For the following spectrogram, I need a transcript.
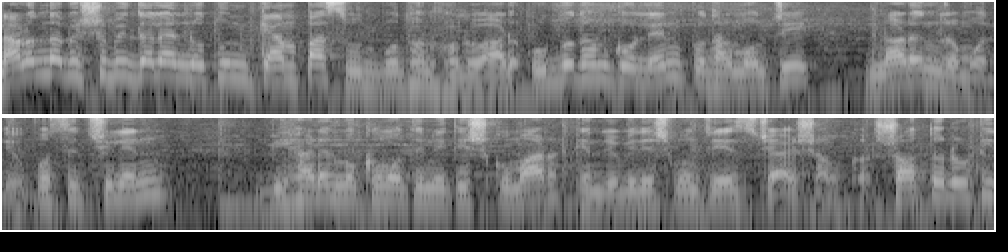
নালন্দা বিশ্ববিদ্যালয়ের নতুন ক্যাম্পাস উদ্বোধন হলো আর উদ্বোধন করলেন প্রধানমন্ত্রী নরেন্দ্র মোদী। উপস্থিত ছিলেন বিহারের মুখ্যমন্ত্রী নীতিশ কুমার, কেন্দ্রীয় বিদেশমন্ত্রী এস জয়শঙ্কর। সতেরোটি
